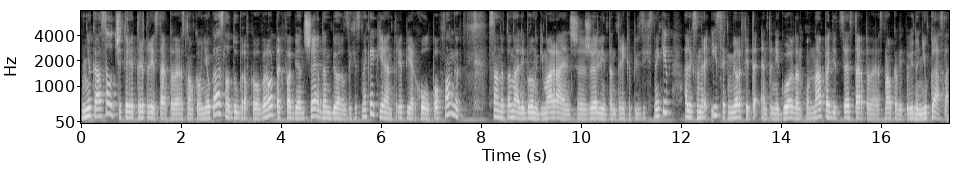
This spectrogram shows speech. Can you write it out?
Ньюкасл 4-3-3 стартова розстановка у Ньюкасла, Дубравка у воротах, Фабіан Шер, Ден Бьорн захисники, Кірен Треп'єр, Холл по флангах, Санде Тоналі, Бруно Гімараєнш, Жоелінтон, трійка півзахисників, Олександр Ісак, Мьорфі та Ентоні Гордон у нападі. Це стартова розстановка відповідно Ньюкасла.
